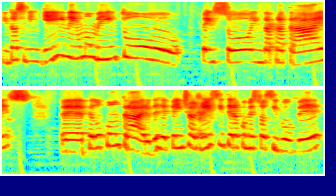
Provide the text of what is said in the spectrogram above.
Então, assim, ninguém em nenhum momento pensou em dar para trás. É, pelo contrário, de repente a agência inteira começou a se envolver,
